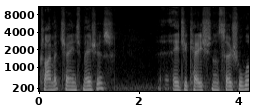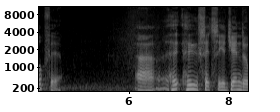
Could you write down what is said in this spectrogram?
climate change measures, education, and social welfare. Uh, who, who, sets the agenda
